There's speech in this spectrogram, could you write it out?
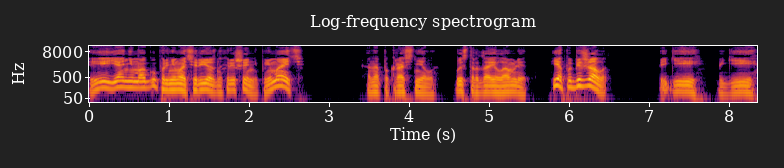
И я не могу принимать серьезных решений, понимаете? Она покраснела, быстро доела омлет. Я побежала. Беги, беги,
